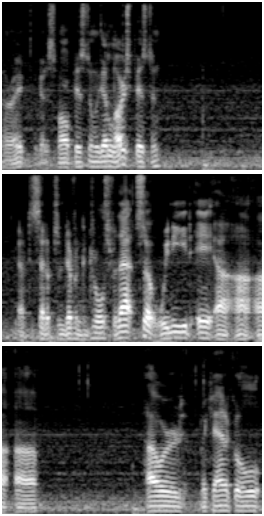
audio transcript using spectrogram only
Alright we got a small piston we got a large piston. We have to set up some different controls for that. So we need a uh, uh, uh, uh powered mechanical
